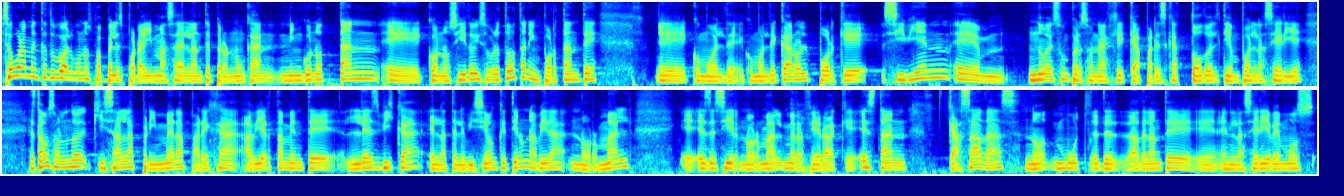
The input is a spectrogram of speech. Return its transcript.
Seguramente tuvo algunos papeles por ahí más adelante, pero nunca ninguno tan eh, conocido y sobre todo tan importante eh, como, el de, como el de Carol, porque si bien em, no es un personaje que aparezca todo el tiempo en la serie, estamos hablando de quizá la primera pareja abiertamente lésbica en la televisión que tiene una vida normal, eh, es decir, normal me refiero a que están casadas, ¿no? adelante en la serie vemos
